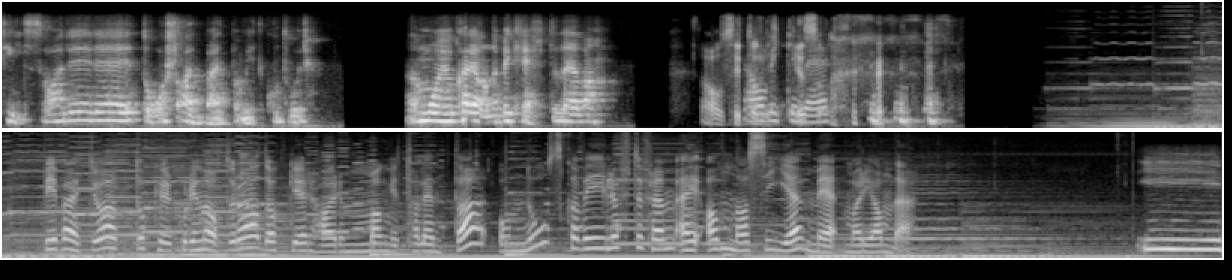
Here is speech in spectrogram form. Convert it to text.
tilsvarer et års arbeid på mitt kontor. Da må jo Karianne bekrefte det, da. Ja, hun sitter og nikker, så. Vi vet jo at dere koordinatorer dere har mange talenter, og nå skal vi løfte frem ei anna side med Marianne. I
